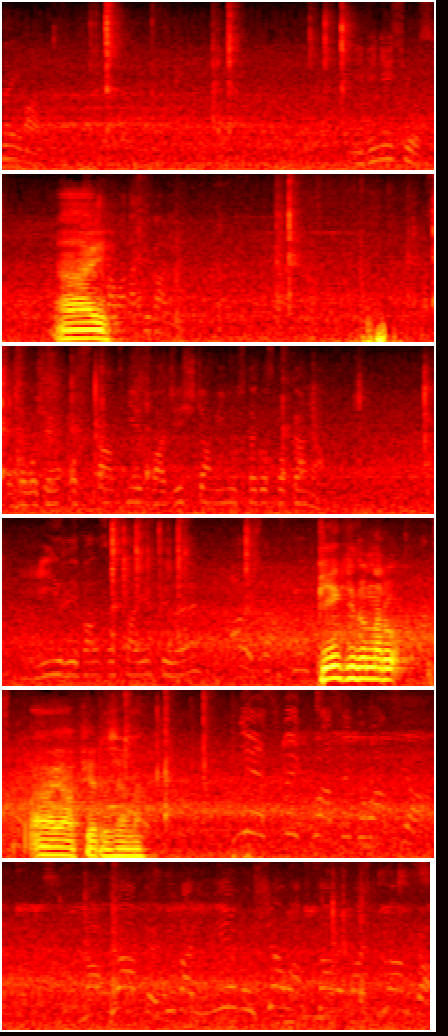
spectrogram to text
Neymar. I Vinicius. Aj. Rozpoczęło się ostatnie 20 minut tego spotkania. I rywal zostaje w tyle. Ależ teraz pięknie. pięknie Donnarumma. A ja pierdzielę. Niezwykła sytuacja. Naprawdę tutaj nie musiała wcale paść bramka.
